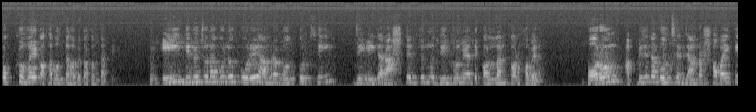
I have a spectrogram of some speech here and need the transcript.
পক্ষ হয়ে কথা বলতে হবে তখন তাকে। তো এই বিবেচনাগুলো করে আমরা বোধ করছি যে এইটা রাষ্ট্রের জন্য দীর্ঘমেয়াদে কল্যাণকর হবে না। বরং আপনি যেটা বলছেন যে আমরা সবাইকে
